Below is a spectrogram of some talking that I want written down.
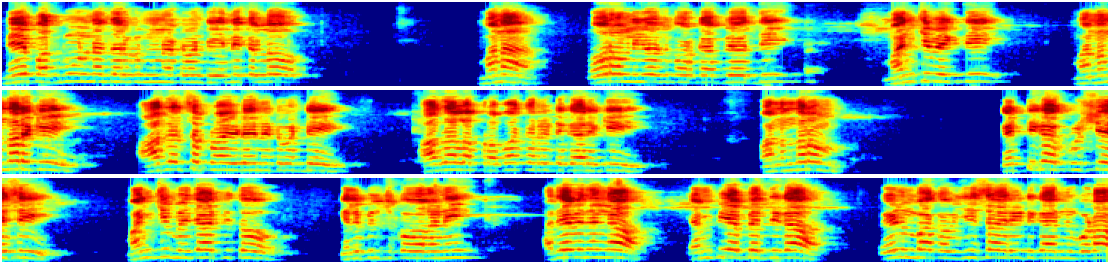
మే పదమూడున జరుగుతున్నటువంటి ఎన్నికల్లో మన రూరల్ నియోజకవర్గ అభ్యర్థి మంచి వ్యక్తి మనందరికీ ఆదర్శప్రాయుడైనటువంటి ఆదాల ప్రభాకర్ రెడ్డి గారికి మనందరం గట్టిగా కృషి చేసి మంచి మెజార్టీతో గెలిపించుకోవాలని అదేవిధంగా ఎంపీ అభ్యర్థిగా వేణుంబాక విజయసాయి రెడ్డి గారిని కూడా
